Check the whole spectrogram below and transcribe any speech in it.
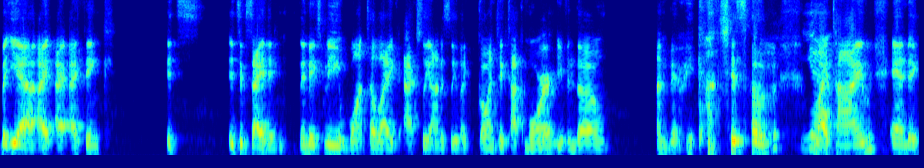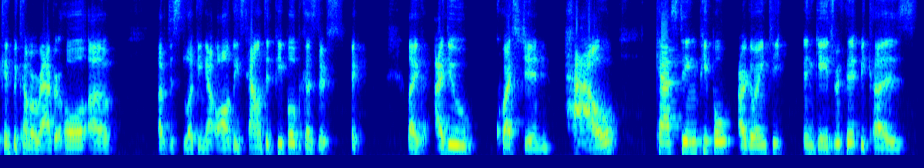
but yeah, I, I, I think it's it's exciting. It makes me want to like actually honestly like go on TikTok more, even though I'm very conscious of yeah. my time and it can become a rabbit hole of of just looking at all these talented people because there's like I do question how casting people are going to engage with it because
